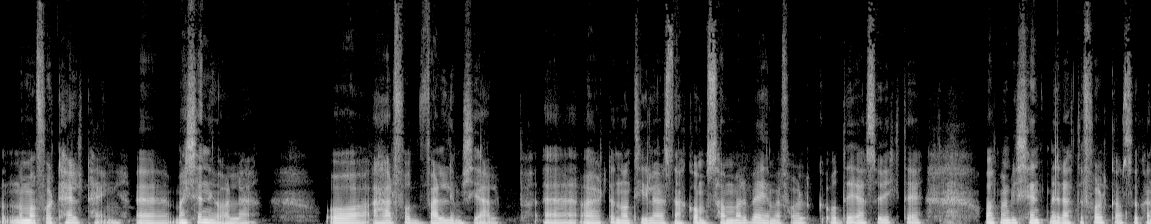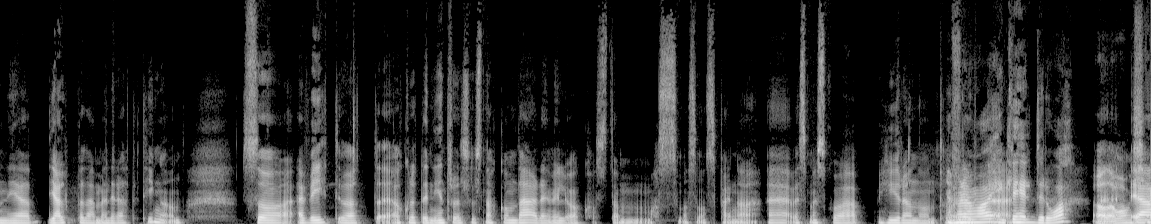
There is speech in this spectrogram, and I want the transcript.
når man til ting. Eh, man kjenner jo alle, og jeg har fått veldig mye hjelp. Eh, jeg hørte noen tidligere snakke om samarbeidet med folk, og det er så viktig. Og at man blir kjent med de rette folkene som kan hjelpe deg med de rette tingene. Så jeg vet jo at eh, akkurat den introen som du snakker om der, den ville jo ha kosta masse, masse, masse penger. Eh, hvis man skulle ha hyra noen til Ja, å for den var egentlig helt rå. Ja, det var Ja,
